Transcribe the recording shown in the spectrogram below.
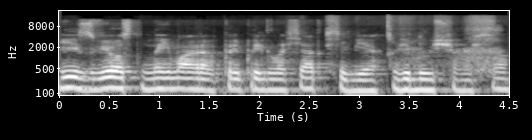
И звезд Неймара при пригласят к себе ведущему. Все.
